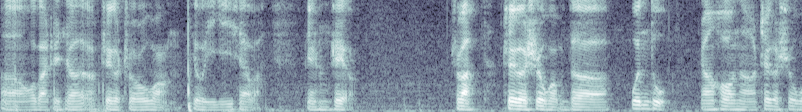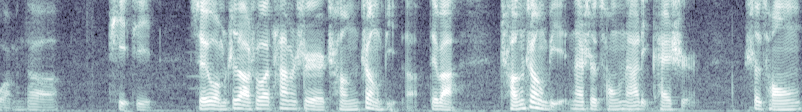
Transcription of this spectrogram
呃，我把这条这个轴往右移一下吧，变成这样，是吧？这个是我们的温度，然后呢，这个是我们的体积，所以我们知道说它们是成正比的，对吧？成正比，那是从哪里开始？是从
